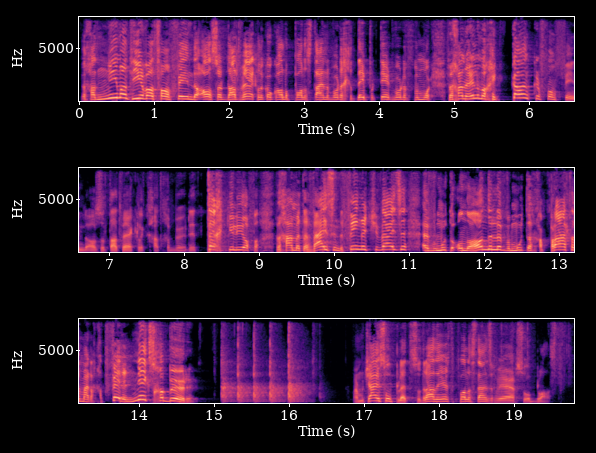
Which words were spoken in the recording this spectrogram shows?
Er gaat niemand hier wat van vinden als er daadwerkelijk ook alle Palestijnen worden gedeporteerd, worden vermoord. We gaan er helemaal geen kanker van vinden als dat daadwerkelijk gaat gebeuren. Dit ik jullie al We gaan met een wijzende vingertje wijzen en we moeten onderhandelen, we moeten gaan praten, maar er gaat verder niks gebeuren. Maar moet jij eens opletten, zodra de eerste Palestijn zich weer ergens opblast.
